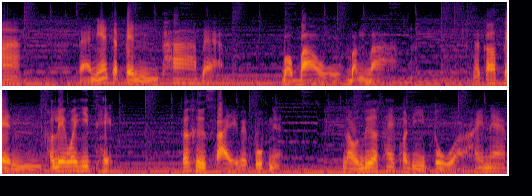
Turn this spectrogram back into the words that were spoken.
มาก แต่เนี้ยจะเป็นผ้าแบบเบาๆ บางๆ แล้วก็เป็นเขาเรียกว่าฮิตเทค ก็คือใส่ไปปุ๊บเนี่ยเราเลือกให้พอดีตัวให้แนบ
